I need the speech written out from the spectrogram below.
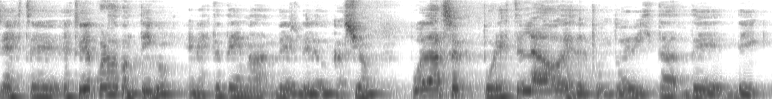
este, estoy de acuerdo contigo en este tema de, la educación. Puede darse por este lado desde el punto de vista de,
